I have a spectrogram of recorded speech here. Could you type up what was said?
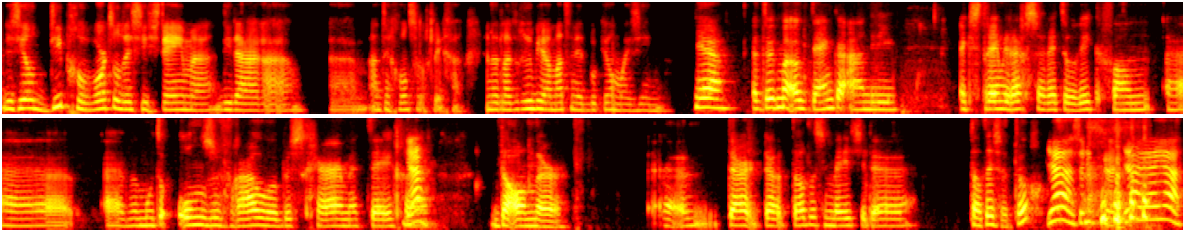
dus heel diep gewortelde systemen die daar um, aan ten grondslag liggen. En dat laat Ruby Amat in dit boek heel mooi zien. Ja, het doet me ook denken aan die extreemrechtse retoriek van uh, uh, we moeten onze vrouwen beschermen tegen de ander. Uh, daar, dat, dat is een beetje de. Dat is het, toch? Ja, zeker. Ja, ja, ja.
